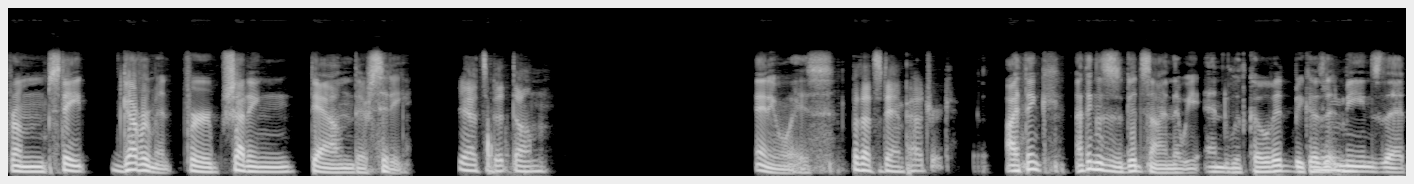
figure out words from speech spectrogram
from state government for shutting down their city. yeah, it's a bit dumb, Anyways, but that's Dan Patrick. I think I think this is a good sign that we end with COVID because it Mm. means that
